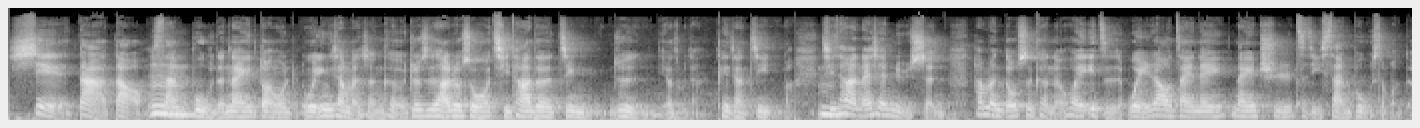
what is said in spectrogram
榭大道散步的那一段，我我印象蛮深刻，就是他就说其他的妓女，就是要怎么讲，可以讲妓女吧，其他的那些女神，她们都是可能会一直围绕在那那一区自己散步什么的。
